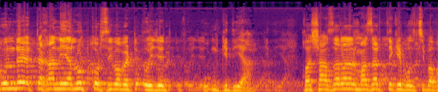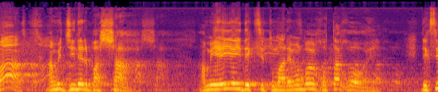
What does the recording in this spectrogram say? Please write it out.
বোনরে টাকা নিয়ে লুট করছি বাবা ওই যে উমকি দিয়া। শাহজালালের মাজার থেকে বলছি, বাবা, আমি জিনের বাদশা। আমি এই এই দেখছি তোমার। এমন ভাবে কথা কয়। দেখছি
